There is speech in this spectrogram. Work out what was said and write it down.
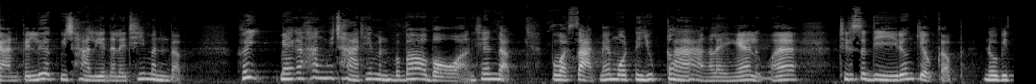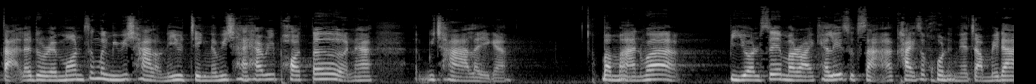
การไปเลือกวิชาเรียนอะไรที่มันแบบเฮ้ยแม้กระทั่งวิชาที่มันบ้าบออย่างเช่นแบบประวัติศาสตร์แม่มดในยุคกลางอะไรเงี้ยหรือว่าทฤษฎีเรื่องเกี่ยวกับโนบิตะและโดเรมอน ซึ่งมันมีวิชาเหล่านี้อยู่จริงนะวิชาแฮร์รี่พอตเตอร์นะวิชาอะไรกันประมาณว่า Beyoncé Mariah Carey ศึกษาใครสักคนหนึ่งเนี่ยจำไม่ได้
